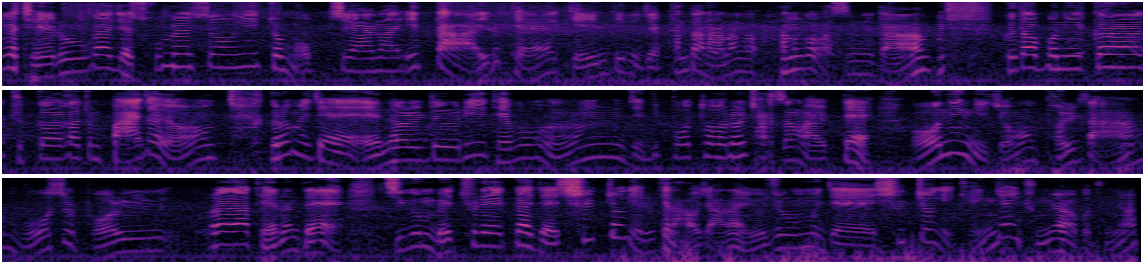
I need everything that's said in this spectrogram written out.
그러니까 재료가 이제 소멸성이 좀 없지 않아 있다. 이렇게 개인들이 이제 판단하는 거 하는 것 같습니다. 그러다 보니까 주가가 좀 빠져요. 자 그러면 이제 애널들이 대부분 이제 리포터를 작성할 때 어닝이죠 벌다 무엇을 벌어야 되는데 지금 매출액과 이제 실적이 이렇게 나오지 않아요. 요즘은 이제 실적이 굉장히 중요하거든요.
